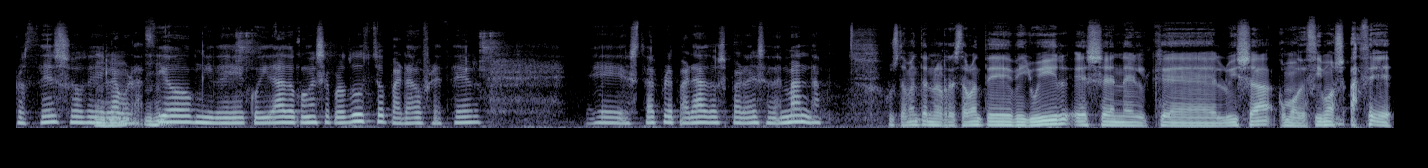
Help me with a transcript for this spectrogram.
proceso de elaboración uh -huh. y de cuidado con ese producto para ofrecer eh, estar preparados para esa demanda. Justamente en el restaurante Villuir es en el que Luisa, como decimos, hace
